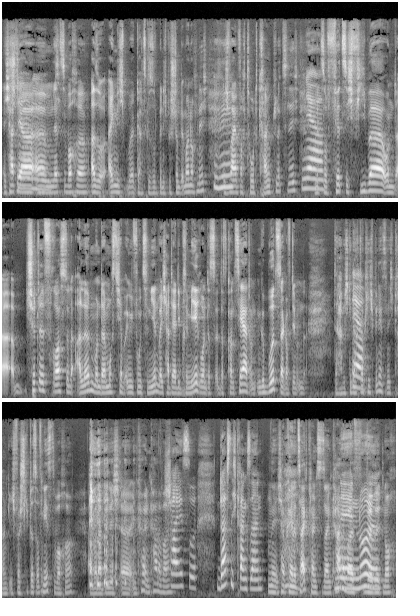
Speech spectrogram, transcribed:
Ich hatte ja Mhm. Stimmt. ähm, letzte Woche, also eigentlich äh, ganz gesund bin ich bestimmt immer noch nicht. Ich war einfach todkrank plötzlich. Mhm. Ja. Mit so 40 Fieber und äh, Schüttelfrost und allem. Und dann musste ich aber irgendwie funktionieren, weil ich hatte ja die Premiere und das, das Konzert und einen Geburtstag auf dem. Da habe ich gedacht, Ja. okay, ich bin jetzt nicht krank. Ich verschiebe das auf nächste Woche. Aber da bin ich äh, in Köln, Karneval. Scheiße. Du darfst nicht krank sein. Nee, ich habe keine Zeit, krank zu sein. Karneval Nee, wirbelt noch.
